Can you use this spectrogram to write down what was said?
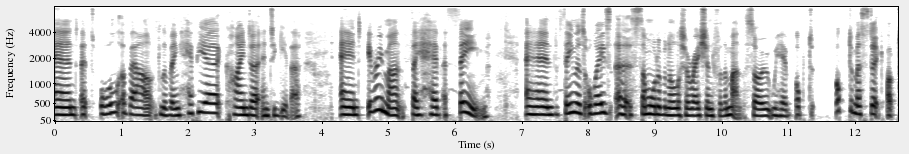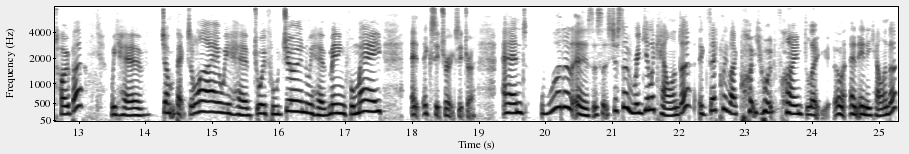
And it's all about living happier, kinder, and together. And every month they have a theme and the theme is always somewhat of an alliteration for the month. So we have opt- optimistic October, we have jump back July, we have joyful June, we have meaningful May, etc., etc. And what it is is it's just a regular calendar, exactly like what you would find like uh, in any calendar.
